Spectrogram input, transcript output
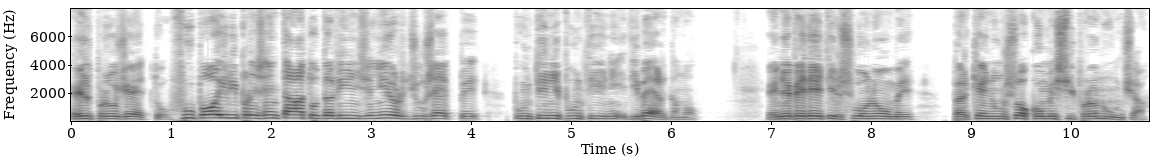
Il progetto fu poi ripresentato dall'ingegner Giuseppe Puntini Puntini di Bergamo e ne vedete il suo nome perché non so come si pronuncia,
